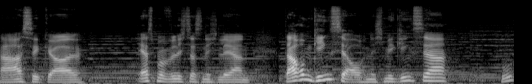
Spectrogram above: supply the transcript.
Ah, ist egal. Erstmal will ich das nicht lernen. Darum ging es ja auch nicht. Mir ging es ja... Huch.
